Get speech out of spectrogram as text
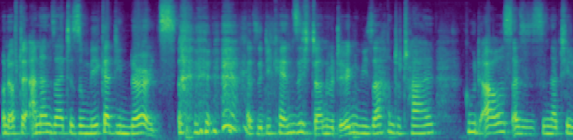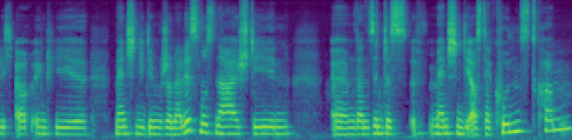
und auf der anderen Seite so mega die Nerds. also die kennen sich dann mit irgendwie Sachen total gut aus. Also es sind natürlich auch irgendwie Menschen, die dem Journalismus nahestehen. Ähm, dann sind es Menschen, die aus der Kunst kommen,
